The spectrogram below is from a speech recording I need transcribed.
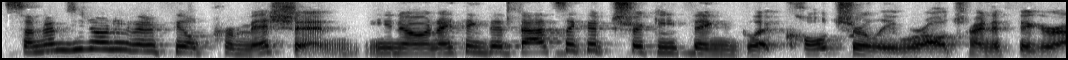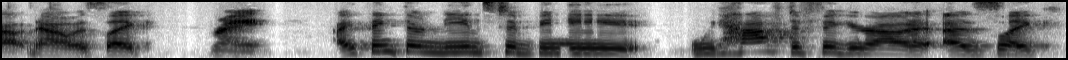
sometimes you don't even feel permission, you know. And I think that that's like a tricky thing, like culturally, we're all trying to figure out now. Is like, right? I think there needs to be. We have to figure out as like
